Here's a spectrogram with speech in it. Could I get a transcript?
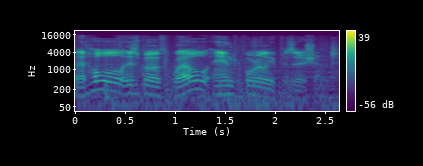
That hole is both well and poorly positioned.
